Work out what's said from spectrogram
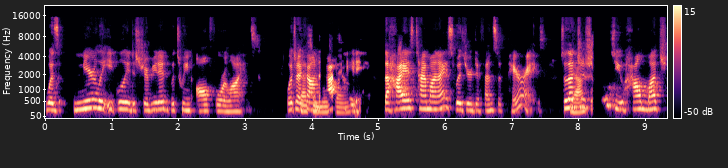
was nearly equally distributed between all four lines, which I found amazing. fascinating. The highest time on ice was your defensive pairings. So that Yeah. just shows you how much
